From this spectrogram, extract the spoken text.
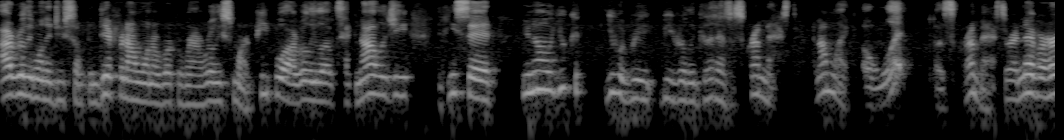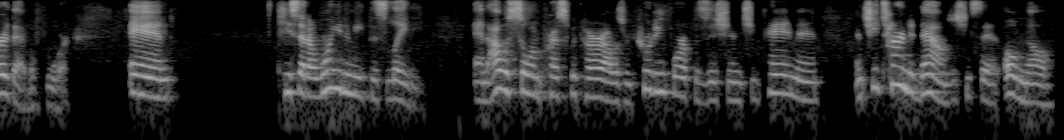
I really want to do something different. I want to work around really smart people. I really love technology. And he said, you know, you could, you would re- be really good as a scrum master. And I'm like, a what? A scrum master? I never heard that before. And he said, I want you to meet this lady. And I was so impressed with her. I was recruiting for a position. She came in and she turned it down. And she said, Oh no,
